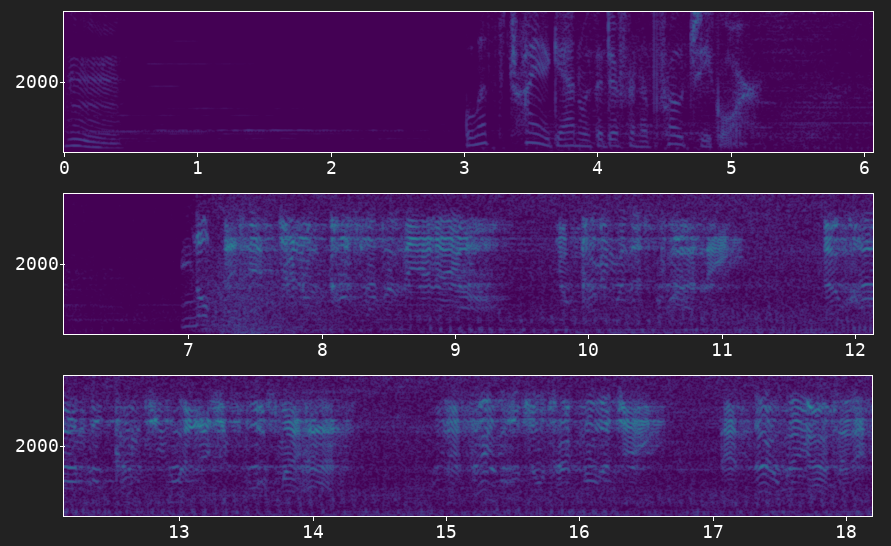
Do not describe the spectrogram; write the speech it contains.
Hmm. Let's try again with a different approach, Igor. Not this is General Kozlov of the NAR. You're coming with us quietly. No harm will come to you unless you force my hand. We've disabled your technology. There's no way out of this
